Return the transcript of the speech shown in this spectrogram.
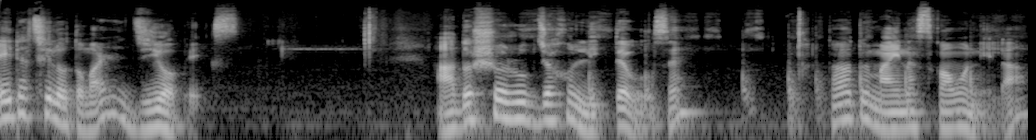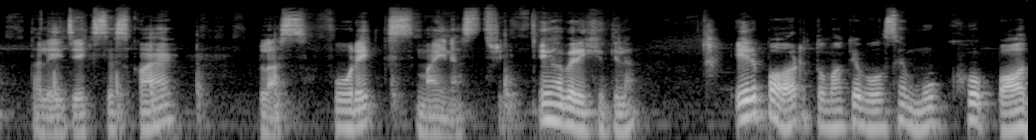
এটা ছিল তোমার জি অফ এক্স আদর্শ রূপ যখন লিখতে বলছে, তাহলে তুমি মাইনাস কমন নিলা, তাহলে এই যে X square plus four X minus three এভাবে রেখে দিলাম এরপর তোমাকে বলছে মুখ্য পদ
